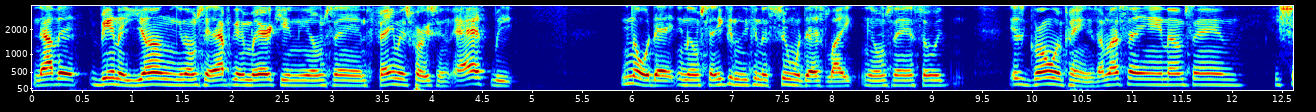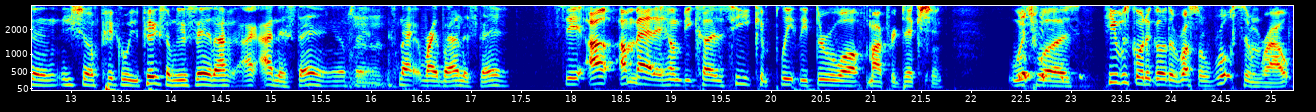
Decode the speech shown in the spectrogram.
now that being a young, you know what I'm saying, African American, you know what I'm saying, famous person, athlete, you know what that, you know what I'm saying, you can you can assume what that's like, you know what I'm saying? So it it's growing pains. I'm not saying, you know what I'm saying, he shouldn't he shouldn't pick who he picks. I'm just saying I I, I understand, you know what I'm saying? Mm. It's not right, but I understand. See, I, I'm mad at him because he completely threw off my prediction, which was he was going to go the Russell Wilson route,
